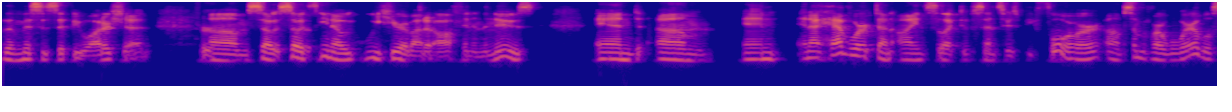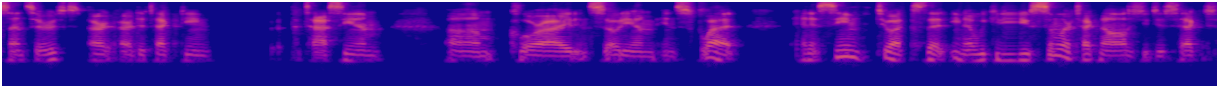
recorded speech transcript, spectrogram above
the Mississippi watershed. Sure. Um, so so it's you know we hear about it often in the news, and um, and and I have worked on ion selective sensors before. Um, some of our wearable sensors are, are detecting potassium, um, chloride, and sodium in sweat, and it seemed to us that you know we could use similar technology to detect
